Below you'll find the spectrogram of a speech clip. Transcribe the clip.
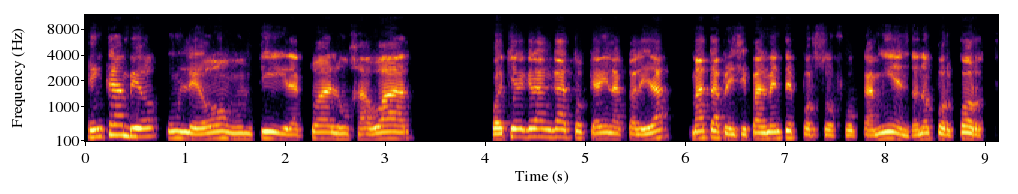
En cambio, un león, un tigre actual, un jaguar, cualquier gran gato que hay en la actualidad, mata principalmente por sofocamiento, no por corte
